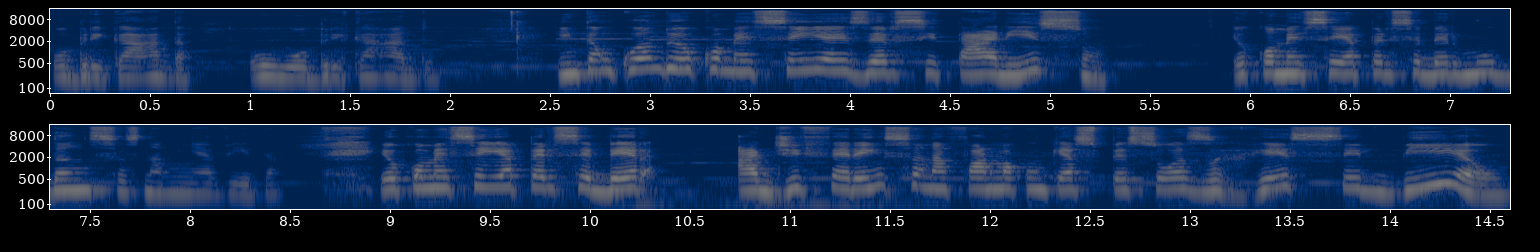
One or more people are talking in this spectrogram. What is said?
obrigada ou obrigado. Então, quando eu comecei a exercitar isso, eu comecei a perceber mudanças na minha vida. Eu comecei a perceber a diferença na forma com que as pessoas recebiam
